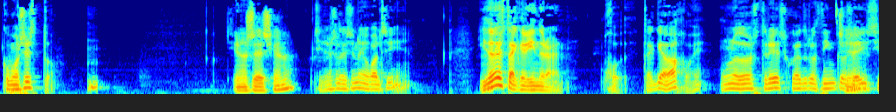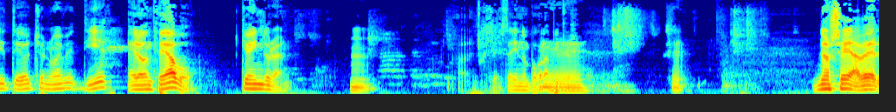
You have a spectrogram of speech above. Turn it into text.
como sexto. Si no se lesiona, Si no se lesiona, igual sí. ¿Y dónde está Kevin Durant? Joder, está aquí abajo, ¿eh? 1, 2, 3, 4, 5, Sí. 6, 7, 8, 9, 10. El onceavo. Kevin Durant. Mm. Se está yendo un poco la pinza. Eh, sí. No sé, a ver,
